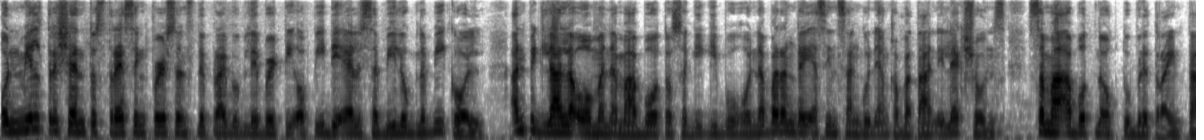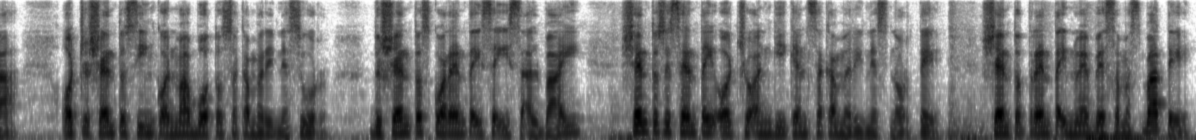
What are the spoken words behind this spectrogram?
On 1,313 persons deprived of liberty o PDL sa Bilog na Bicol, ang piglalaoman na maboto sa gigibuho na Barangay Asinsangguni ang Kabataan Elections sa maabot na Oktubre 30. 805 ang maboto sa Camarines Sur, 246 sa Albay, 168 ang gikan sa Camarines Norte, 139 sa Masbate,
